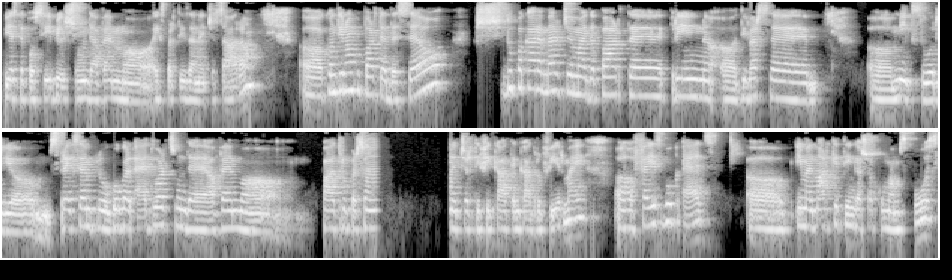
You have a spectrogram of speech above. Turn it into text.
este posibil și unde avem uh, expertiza necesară. Uh, continuăm cu partea de SEO, și după care merge mai departe prin uh, diverse uh, mixuri, uh, spre exemplu Google AdWords, unde avem uh, patru persoane certificate în cadrul firmei, uh, Facebook Ads, uh, email marketing, așa cum am spus,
